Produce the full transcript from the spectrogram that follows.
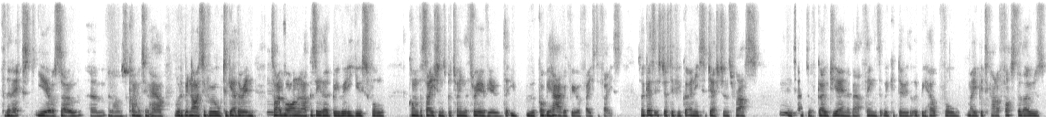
for the next year or so. Um, and I was commenting how it would have been nice if we were all together in mm-hmm. Taiwan, and I could see there'd be really useful conversations between the three of you that you, you would probably have if we were face to face. So I guess it's just if you've got any suggestions for us mm. in terms of GO-GN about things that we could do that would be helpful, maybe to kind of foster those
